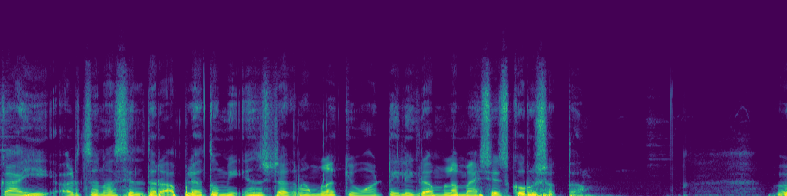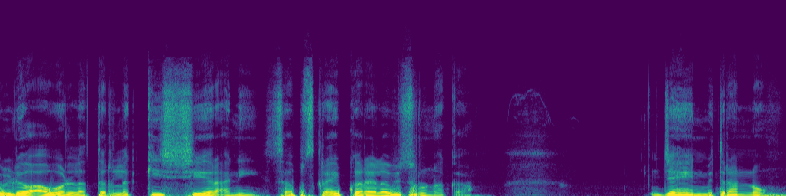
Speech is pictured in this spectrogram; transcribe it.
काही अडचण असेल तर आपल्या तुम्ही इंस्टाग्रामला किंवा टेलिग्रामला मॅसेज करू शकता. व्हिडिओ आवडला तर नक्की शेअर आणि सबस्क्राईब करायला विसरू नका. जय हिंद मित्रांनो.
